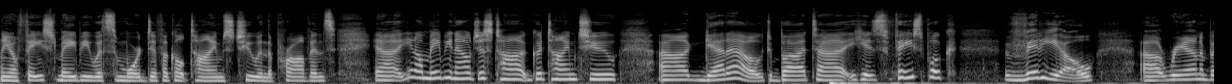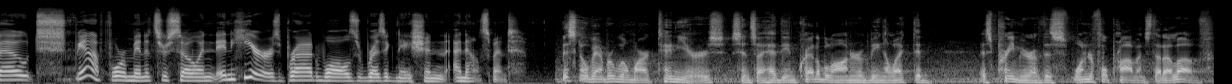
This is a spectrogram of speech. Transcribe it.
you know, faced maybe with some more difficult times too in the province. Uh, you know, maybe now just a good time to uh, get out. But uh, his Facebook video uh, ran about, yeah, four minutes or so. And, and here's Brad Wall's resignation announcement. This November will mark 10 years since I had the incredible honor of being elected as Premier of this wonderful province that I love.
